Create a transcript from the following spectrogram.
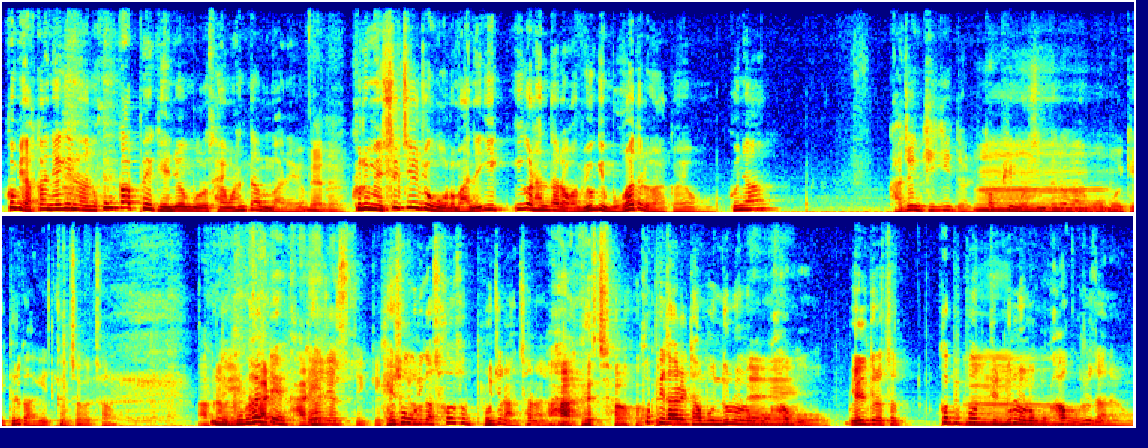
그럼 약간 여기는 홈카페 개념으로 사용한단 말이에요. 네네. 그러면 실질적으로 만약 이, 이걸 한다라고 하면 여기 뭐가 들어갈까요? 그냥 가전기기들, 커피 음. 머신 들어가고 뭐 이렇게 들어가겠죠. 그렇죠, 그렇죠. 아, 근데 그거 할 때 가려질 수도 있겠군요. 계속 우리가 서서 보진 않잖아요. 아 그렇죠. 커피 다리를 다 한번 눌러놓고 네. 가고 예를 들어서 커피 포트 음. 눌러놓고 가고 그러잖아요.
